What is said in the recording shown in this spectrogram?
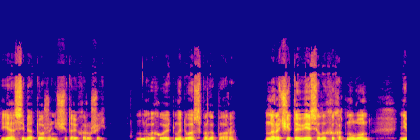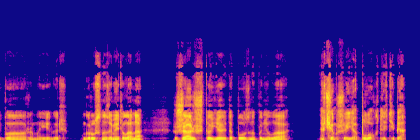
Я себя тоже не считаю хорошей. Выходит, мы два спага пара. Нарочито весело хохотнул он. Не пара мы, Игорь, — грустно заметила она. Жаль, что я это поздно поняла. А чем же я плох для тебя?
